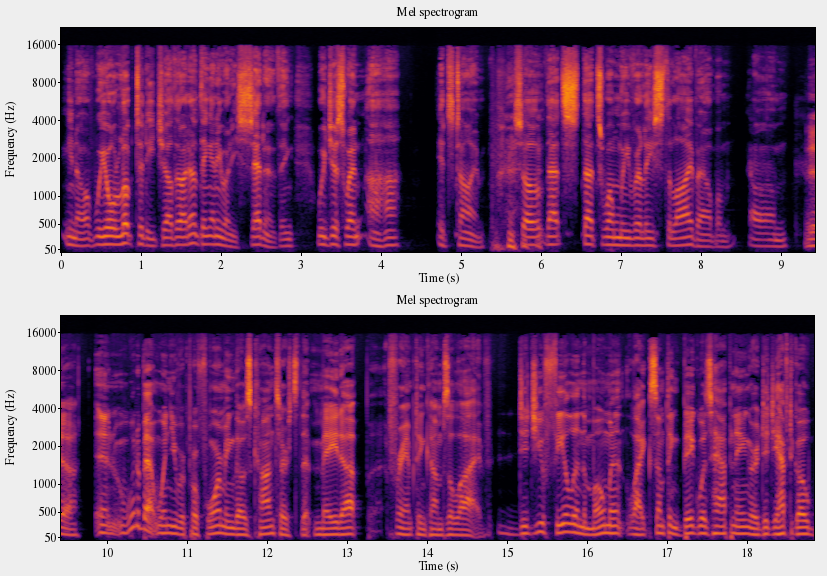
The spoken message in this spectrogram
you know, we all looked at each other. I don't think anybody said anything. We just went, uh huh, it's time. so that's that's when we released the live album. Um, yeah. And what about when you were performing those concerts that made up Frampton Comes Alive? Did you feel in the moment like something big was happening, or did you have to go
